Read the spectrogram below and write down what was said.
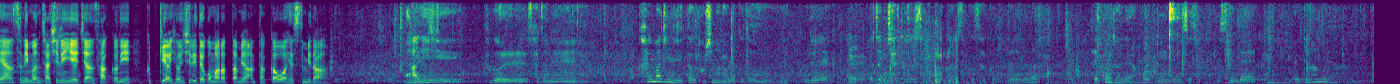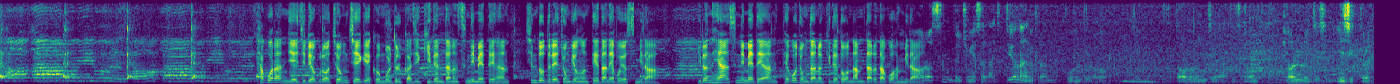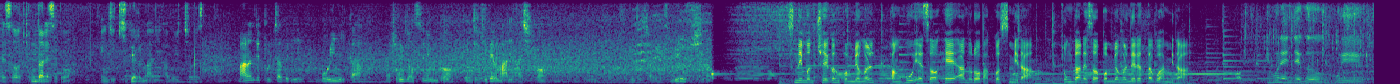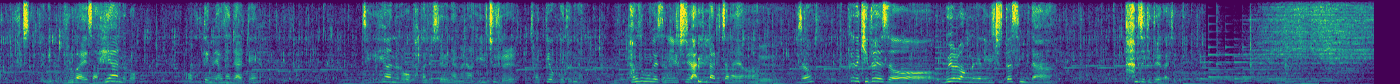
해안 스님은 자신이 예지한 사건이 급기야 현실이 되고 말았다며 안타까워했습니다. 아니 그걸 사전에 칼 맞은 일 있다고 조심하라고 그랬거든. 근데 어차피 잘 터졌어. 그, 그 사건 왜냐면은 대권 전에 한 번 그런 일이 있었, 있는데 이렇게 한 거야. 탁월한 예지력으로 정재계 건물들까지 기댄다는 스님에 대한 신도들의 존경은 대단해 보였습니다. 이런 해안 스님에 대한 태고 종단의 기대도 남다르다고 합니다. 여러 스님들 중에서 아주 뛰어난 그런 부분들로 좀 떠오르는 이제 어떤 새로운 별로 이제 좀 인식들을 해서 종단에서도 굉장히 기대를 많이 하고 있죠. 많은 이제 불자들이 모이니까 종정 스님도 굉장히 기대를 많이 하시고 음, 이제 좀 밀어주시고. 스님은 최근 법명을 황후에서 해안으로 바꿨습니다. 종단에서 법명을 내렸다고 합니다. 이번에 이제 그 우리 불가에서 해안으로 어, 국대민 양산자 할때 제가 해안으로 바꿔줬어요. 왜냐하면 일출을 잘 띄웠거든요. 방송국에서는 일출이 안 된다 그랬잖아요. 그죠? 그런데 기도해서 무열왕릉에는 일출 떴습니다. 밤새 기도해가지고.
